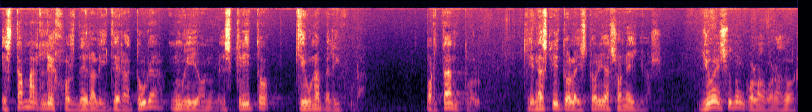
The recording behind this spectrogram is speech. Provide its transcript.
está más lejos de la literatura, un guion escrito, que una película. Por tanto, quien ha escrito la historia son ellos. Yo he sido un colaborador.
